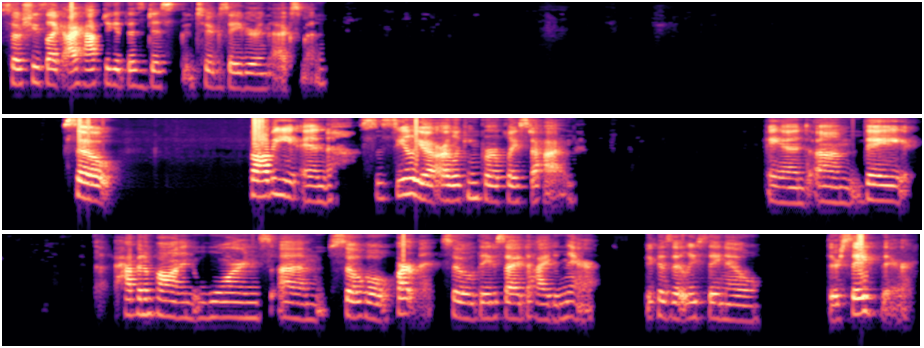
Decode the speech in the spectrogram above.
So she's like, I have to get this disc to Xavier and the X Men. So Bobby and Cecilia are looking for a place to hide. And um, they happen upon Warren's um, Soho apartment. So they decide to hide in there because at least they know they're safe there.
